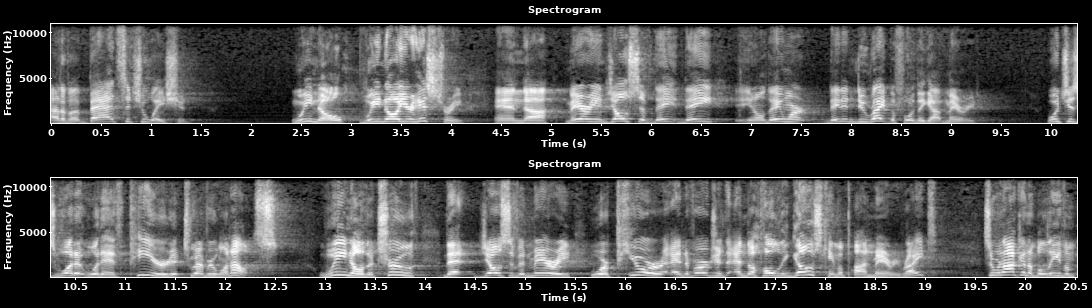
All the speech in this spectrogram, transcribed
out of a bad situation. We know, we know your history. And uh, Mary and Joseph, they, they, you know, they weren't, they didn't do right before they got married, which is what it would have appeared to everyone else. We know the truth that Joseph and Mary were pure and virgins, and the Holy Ghost came upon Mary, right? So we're not going to believe him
